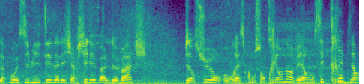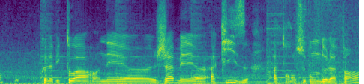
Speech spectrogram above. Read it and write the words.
La possibilité d'aller chercher les balles de match. Bien sûr, on reste concentré en 1v1. On sait très bien que la victoire n'est euh, jamais euh, acquise à 30 secondes de la fin.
